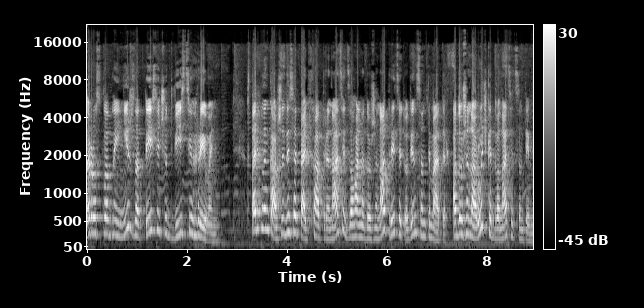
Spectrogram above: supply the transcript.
розкладний ніж за 1200 гривень. Сталь клинка 65Х13, загальна довжина 31 см, а довжина ручки 12 см.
